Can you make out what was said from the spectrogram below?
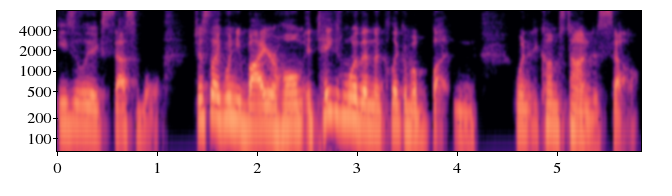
easily accessible. Just like when you buy your home, it takes more than the click of a button when it comes time to sell.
